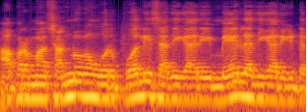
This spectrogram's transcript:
அப்புறமா சண்முகம் ஒரு போலீஸ் அதிகாரி மேல் அதிகாரி கிட்ட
